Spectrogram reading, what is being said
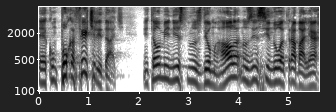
é, com pouca fertilidade. Então, o ministro nos deu uma aula, nos ensinou a trabalhar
